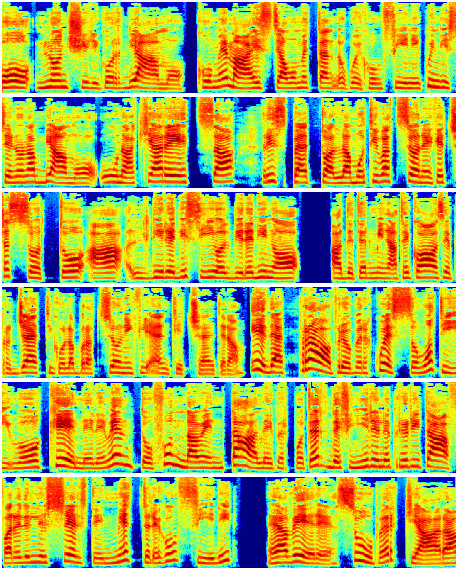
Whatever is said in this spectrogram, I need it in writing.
o non ci ricordiamo come mai stiamo mettendo quei confini. Quindi se non abbiamo una chiarezza rispetto alla motivazione che c'è sotto al dire di sì o il dire di no a determinate cose, progetti, collaborazioni, clienti, eccetera. Ed è proprio per questo motivo che l'elemento fondamentale per poter definire le priorità, fare delle scelte e mettere confini è avere super chiara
